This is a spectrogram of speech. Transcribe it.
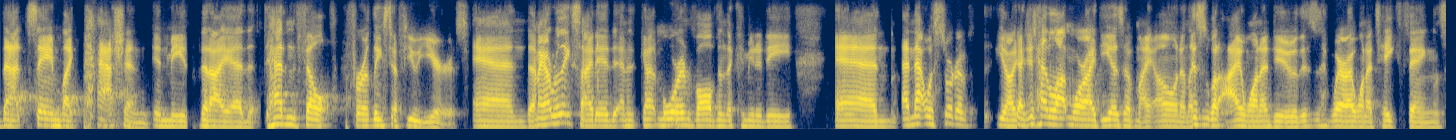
that same like passion in me that i had hadn't felt for at least a few years. And, and i got really excited and got more involved in the community and and that was sort of you know i just had a lot more ideas of my own and like, this is what i want to do this is where i want to take things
